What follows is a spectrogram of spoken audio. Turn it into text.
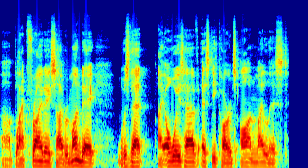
uh, Black Friday, Cyber Monday, was that I always have SD cards on my list,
